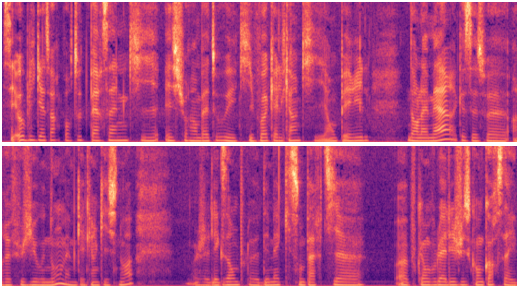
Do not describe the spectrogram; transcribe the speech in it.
c'est obligatoire pour toute personne qui est sur un bateau et qui voit quelqu'un qui est en péril dans la mer, que ce soit un réfugié ou non, même quelqu'un qui se noie. J'ai l'exemple des mecs qui sont partis, euh, qui ont voulu aller jusqu'en Corse avec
